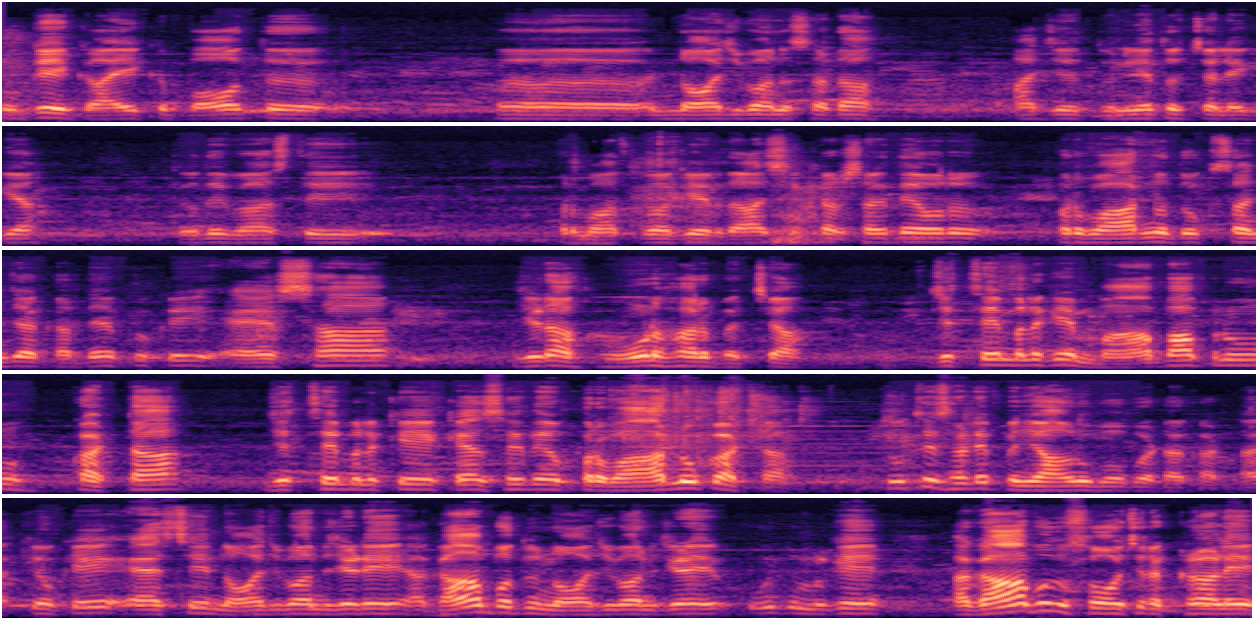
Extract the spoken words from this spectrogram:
ਉੱਗੇ ਗਾਇਕ, ਬਹੁਤ ਨੌਜਵਾਨ ਸਾਡਾ ਅੱਜ ਦੁਨੀਆ ਤੋਂ ਚਲੇ ਗਿਆ ਤੇ ਉਹਦੇ ਵਾਸਤੇ ਪਰਮਾਤਮਾ ਅੱਗੇ ਅਰਦਾਸ ਹੀ ਕਰ ਸਕਦੇ ਹਾਂ ਔਰ ਪਰਿਵਾਰ ਨੂੰ ਦੁੱਖ ਸਾਂਝਾ ਕਰਦੇ ਹਾਂ ਕਿਉਂਕਿ ਐਸਾ ਜਿਹੜਾ ਹੋਣਹਾਰ ਬੱਚਾ ਜਿੱਥੇ ਮਤਲਬ ਕਿ ਮਾਪੇ ਨੂੰ ਘਾਟਾ ਜਿੱਥੇ ਮਤਲਬ ਕਿ ਕਹਿ ਸਕਦੇ ਹਾਂ ਪਰਿਵਾਰ ਨੂੰ ਘਾਟਾ ਤੇ ਉੱਥੇ ਸਾਡੇ ਪੰਜਾਬ ਨੂੰ ਬਹੁਤ ਵੱਡਾ ਘਾਟਾ, ਕਿਉਂਕਿ ਐਸੇ ਨੌਜਵਾਨ ਜਿਹੜੇ ਅਗਾਂਹ ਵਧੂ ਨੌਜਵਾਨ ਜਿਹੜੇ ਉਹ ਮਤਲਬ ਕਿ ਅਗਾਂਹ ਵਧੂ ਸੋਚ ਰੱਖਣ ਵਾਲੇ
